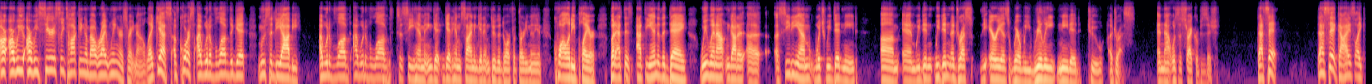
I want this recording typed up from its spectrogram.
are are we are we seriously talking about right wingers right now? Like, yes, of course, I would have loved to get Moussa Diaby. I would have loved I would have loved to see him and get get him signed and get him through the door for 30 million. Quality player. But at this at the end of the day, we went out and got a a, a CDM, which we did need. Um, and we didn't we didn't address the areas where we really needed to address. And that was the striker position. That's it. That's it, guys. Like,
